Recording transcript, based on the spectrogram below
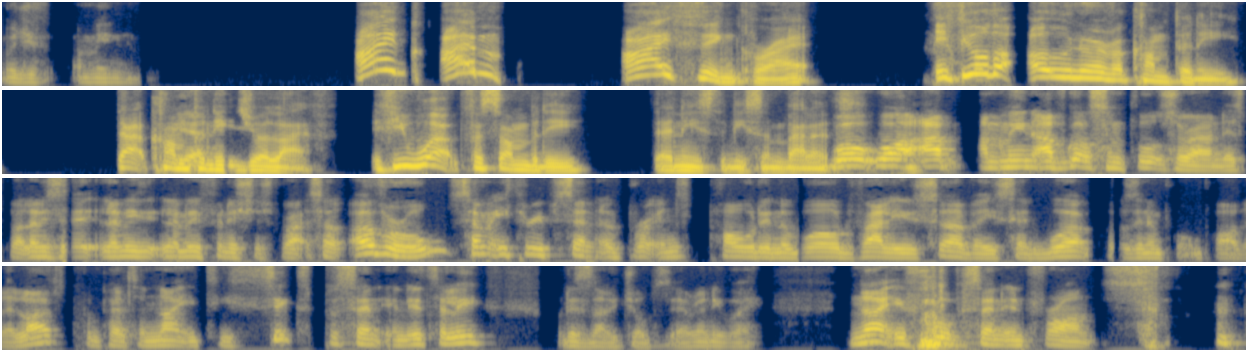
Would you? I mean, I I'm I think right. If you're the owner of a company, that company is your life. If you work for somebody, there needs to be some balance. Well, well, I, I mean, I've got some thoughts around this, but let me say, let me let me finish this right. So overall, seventy three percent of Britons polled in the World Value Survey said work was an important part of their lives, compared to ninety six percent in Italy. But there's no jobs there anyway. Ninety four percent in France.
